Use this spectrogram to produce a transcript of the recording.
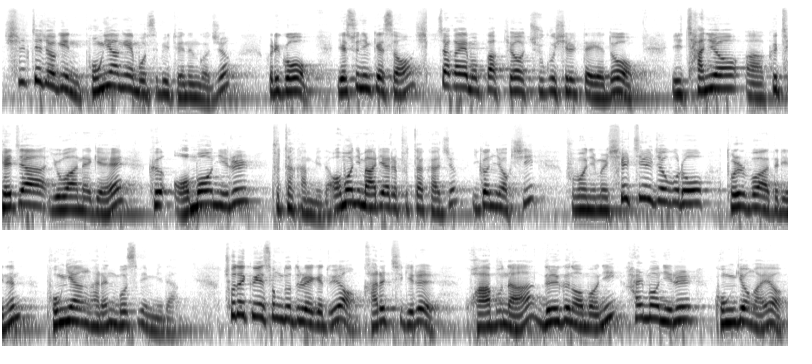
실제적인 봉양의 모습이 되는 거죠. 그리고 예수님께서 십자가에 못 박혀 죽으실 때에도 이 자녀 아, 그 제자 요한에게 그 어머니를 부탁합니다. 어머니 마리아를 부탁하죠. 이건 역시 부모님을 실질적으로 돌보아 드리는 봉양하는 모습입니다. 초대교회 성도들에게도요 가르치기를 과부나 늙은 어머니, 할머니를 공경하여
